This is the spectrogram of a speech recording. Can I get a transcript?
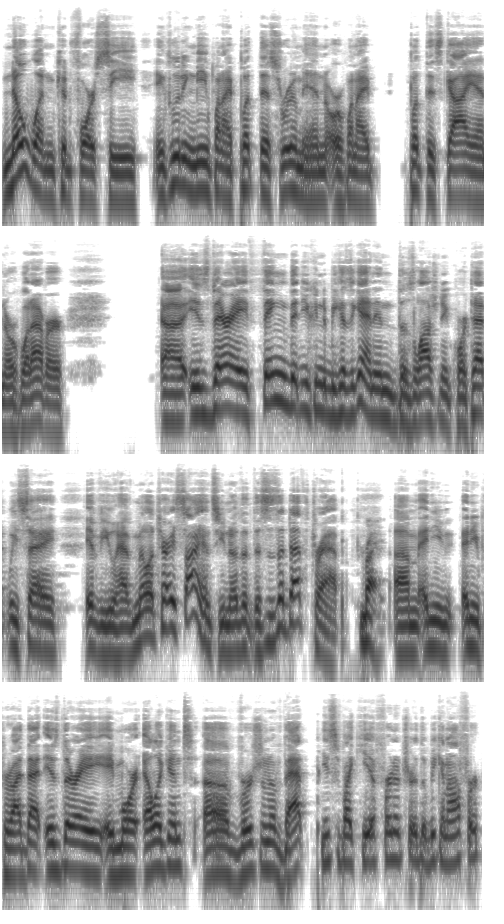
no one could foresee, including me when I put this room in or when I put this guy in or whatever. Uh, is there a thing that you can do? Because again, in the Zalozhny Quartet, we say, if you have military science, you know that this is a death trap. Right. Um, and you, and you provide that. Is there a, a more elegant, uh, version of that piece of IKEA furniture that we can offer?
